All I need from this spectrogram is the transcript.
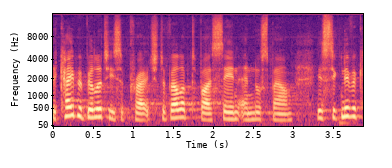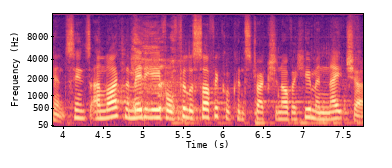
The capabilities approach developed by Sen and Nussbaum is significant since, unlike the medieval philosophical construction of a human nature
